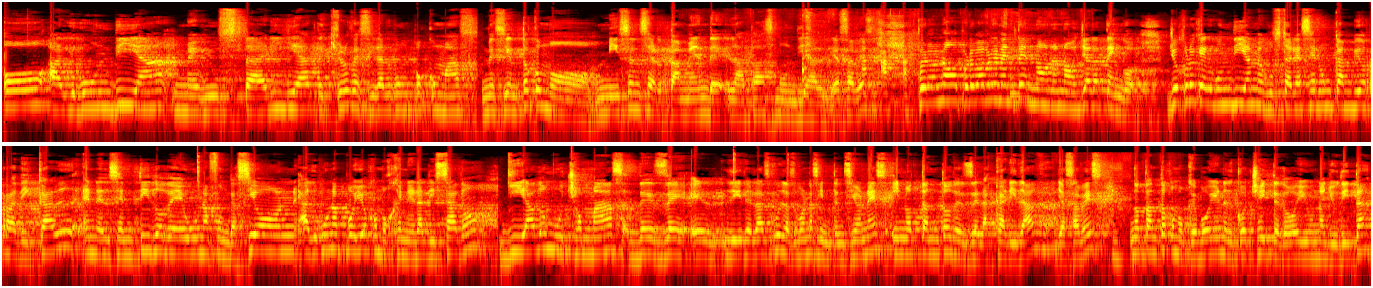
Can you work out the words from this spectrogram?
O algún día me gustaría, te quiero decir algo un poco más, me siento como Miss en certamen de la paz mundial, ya sabes. Pero no, probablemente no, no, no, ya la tengo. Yo creo que algún día me gustaría hacer un cambio radical en el sentido de una fundación, algún apoyo como generalizado, guiado mucho más desde el liderazgo y las buenas intenciones y no tanto desde la caridad, ya sabes, no tanto como que voy en el coche y te doy una ayudita,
